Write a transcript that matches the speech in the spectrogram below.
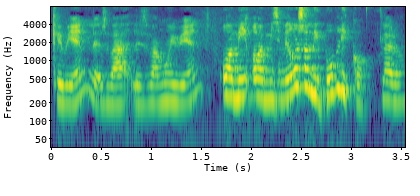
qué bien, les va, les va muy bien. O a, mi, o a mis amigos o a mi público. Claro.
